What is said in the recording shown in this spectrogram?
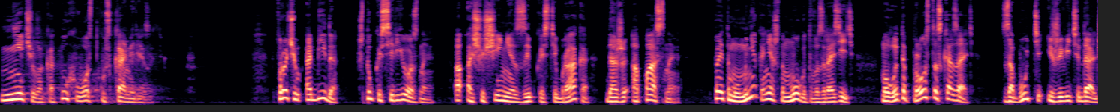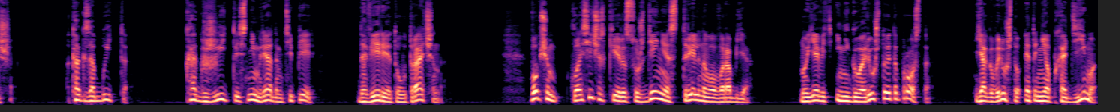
Нечего коту хвост кусками резать. Впрочем, обида – штука серьезная, а ощущение зыбкости брака даже опасное. Поэтому мне, конечно, могут возразить, мол, это просто сказать, забудьте и живите дальше. А как забыть-то? Как жить-то с ним рядом теперь? Доверие-то утрачено. В общем, классические рассуждения стрельного воробья. Но я ведь и не говорю, что это просто. Я говорю, что это необходимо,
